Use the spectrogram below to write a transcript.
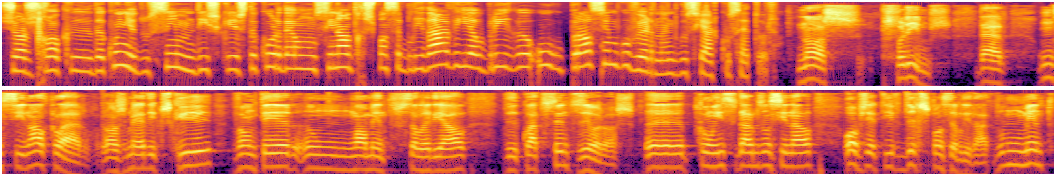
Jorge Roque da Cunha, do CIM, diz que este acordo é um sinal de responsabilidade e obriga o próximo governo a negociar com o setor. Nós preferimos dar um sinal claro aos médicos que vão ter um aumento salarial de 400 euros. Uh, com isso, darmos um sinal objetivo de responsabilidade. O momento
